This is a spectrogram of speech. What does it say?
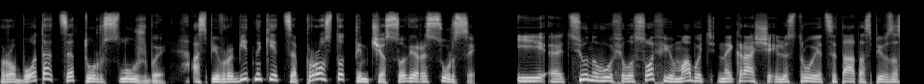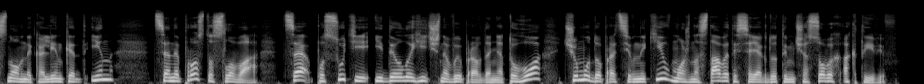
Робота це тур служби, а співробітники це просто тимчасові ресурси. І е, цю нову філософію, мабуть, найкраще ілюструє цитата співзасновника LinkedIn. Це не просто слова, це по суті ідеологічне виправдання того, чому до працівників можна ставитися як до тимчасових активів,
